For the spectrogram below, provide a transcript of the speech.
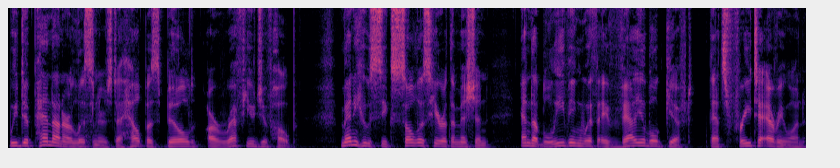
we depend on our listeners to help us build our refuge of hope. Many who seek solace here at the mission end up leaving with a valuable gift that's free to everyone,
